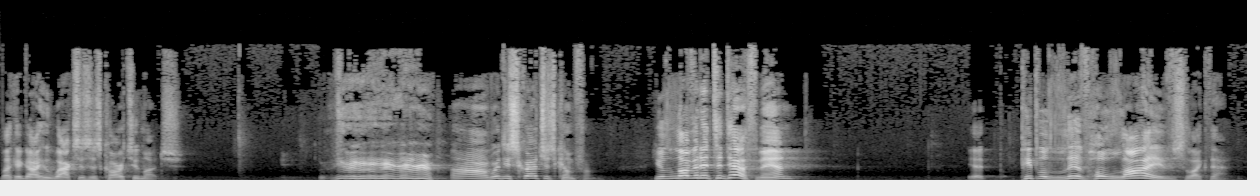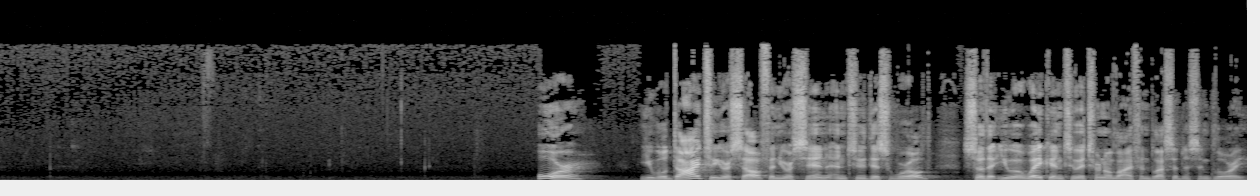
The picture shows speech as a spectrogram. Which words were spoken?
Like a guy who waxes his car too much. Ah, where'd these scratches come from? You're loving it to death, man. It, people live whole lives like that. Or you will die to yourself and your sin and to this world so that you awaken to eternal life and blessedness and glory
